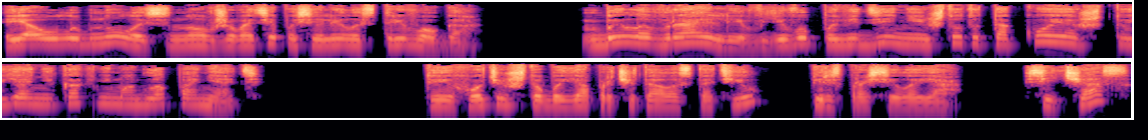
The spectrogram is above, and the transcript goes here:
Я улыбнулась, но в животе поселилась тревога. Было в Райле, в его поведении что-то такое, что я никак не могла понять. «Ты хочешь, чтобы я прочитала статью?» — переспросила я. «Сейчас?»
